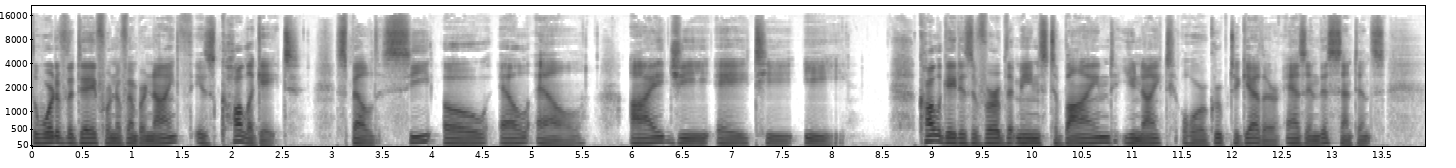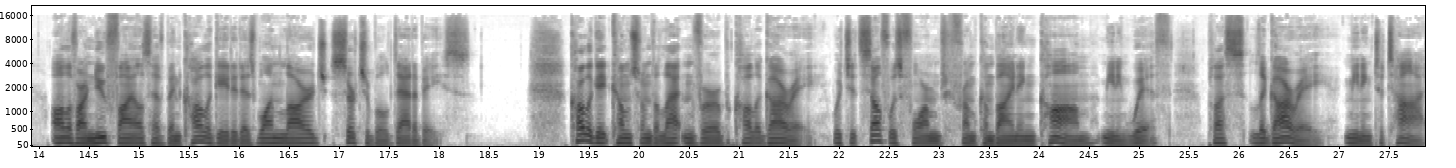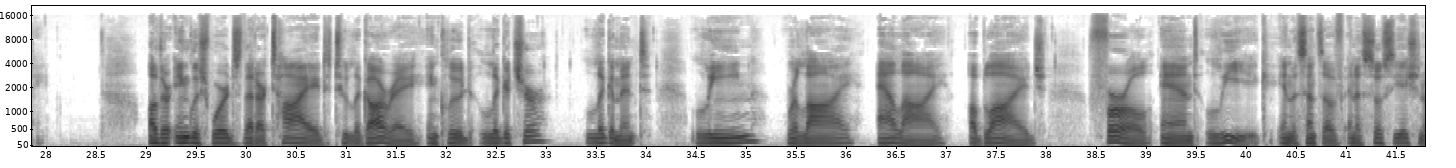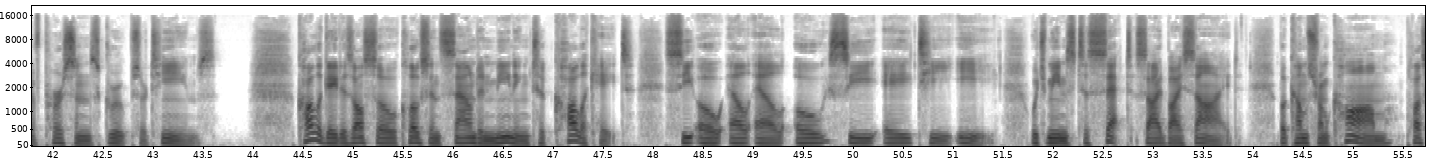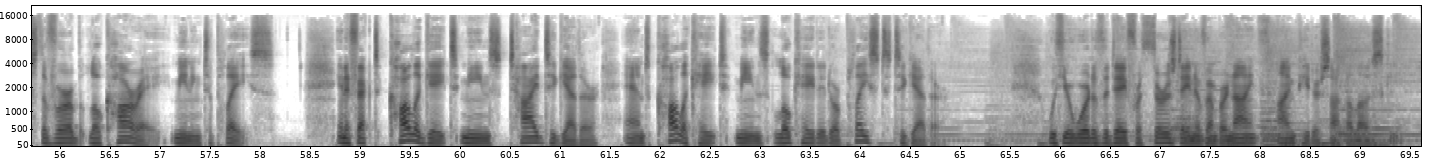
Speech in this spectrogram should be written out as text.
The word of the day for November 9th is colligate, spelled C O L L I G A T E. Colligate is a verb that means to bind, unite, or group together, as in this sentence. All of our new files have been colligated as one large searchable database. Colligate comes from the Latin verb colligare, which itself was formed from combining com, meaning with, plus ligare, meaning to tie. Other English words that are tied to ligare include ligature, ligament, lien, rely, ally, oblige, furl, and league in the sense of an association of persons, groups, or teams. Colligate is also close in sound and meaning to collocate, C O L L O C A T E, which means to set side by side, but comes from com plus the verb locare, meaning to place. In effect, colligate means tied together, and collocate means located or placed together. With your word of the day for Thursday, November 9th, I'm Peter Sokolowski.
